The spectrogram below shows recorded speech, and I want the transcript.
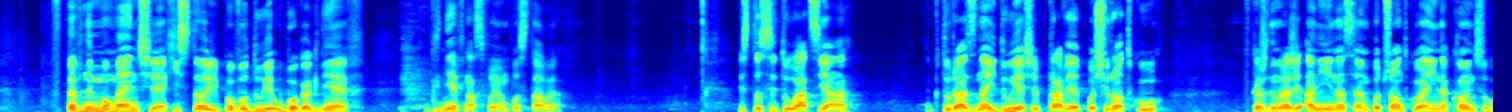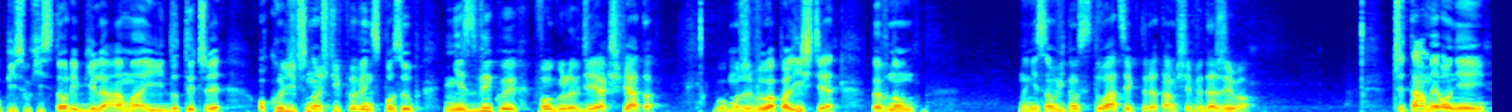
w pewnym momencie historii powoduje u Boga gniew. Gniew na swoją postawę. Jest to sytuacja, która znajduje się prawie po środku, w każdym razie ani na samym początku, ani na końcu opisu historii Bileama i dotyczy okoliczności w pewien sposób niezwykłych w ogóle w dziejach świata bo może wyłapaliście pewną no, niesamowitą sytuację, która tam się wydarzyła. Czytamy o niej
